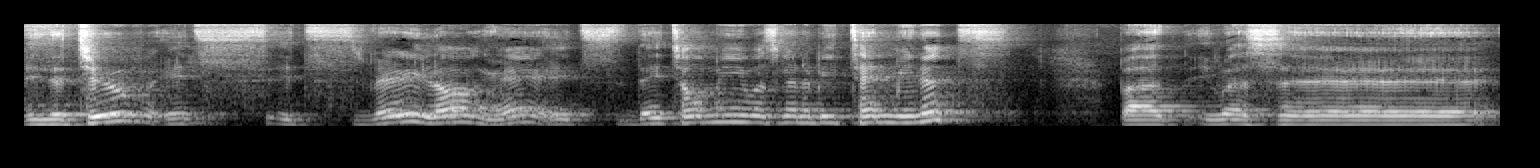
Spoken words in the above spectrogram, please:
In the tube, it's it's very long. Eh? It's they told me it was gonna be ten minutes, but it was uh,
